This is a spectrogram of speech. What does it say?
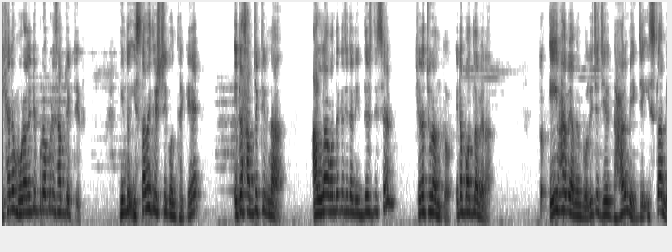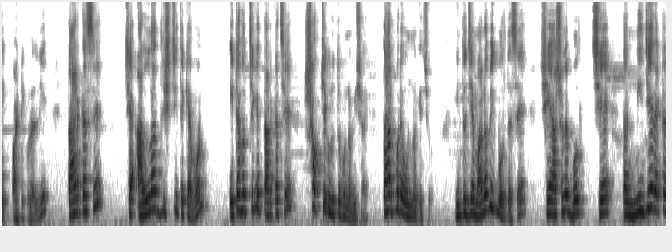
এখানে মোরালিটি পুরোপুরি সাবজেক্টিভ কিন্তু ইসলামী দৃষ্টিকোণ থেকে এটা সাবজেক্টিভ না। আল্লাহ আমাদেরকে যেটা নির্দেশ দিচ্ছেন সেটা চূড়ান্ত, এটা বদলাবে না। তো এইভাবে আমি বলি যে যে ধার্মিক, যে ইসলামিক পার্টিকুলারলি তার কাছে সে আল্লাহ দৃষ্টিতে কেমন, এটা হচ্ছে কি তার কাছে সবচেয়ে গুরুত্বপূর্ণ বিষয়। তারপরে অন্য কিছু। কিন্তু যে মানবিক বলতেছে, সে আসলে বলছে তার নিজের একটা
